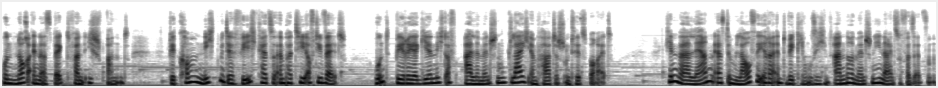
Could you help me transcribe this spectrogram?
Und noch ein Aspekt fand ich spannend. Wir kommen nicht mit der Fähigkeit zur Empathie auf die Welt. Und wir reagieren nicht auf alle Menschen gleich empathisch und hilfsbereit. Kinder lernen erst im Laufe ihrer Entwicklung, sich in andere Menschen hineinzuversetzen.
